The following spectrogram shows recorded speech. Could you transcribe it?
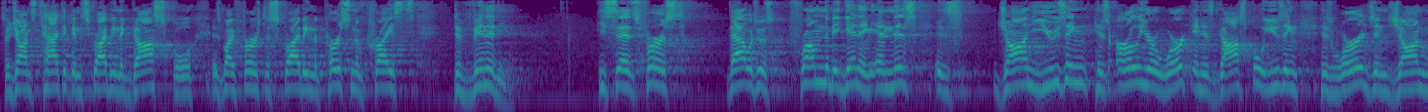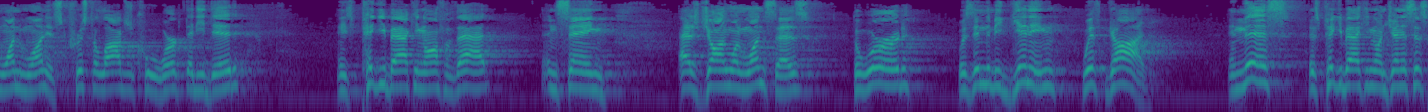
So, John's tactic in describing the gospel is by first describing the person of Christ's divinity. He says first, that which was from the beginning. And this is John using his earlier work in his gospel, using his words in John 1 1, his Christological work that he did. he's piggybacking off of that and saying, as John 1 1 says, the Word was in the beginning with God. And this is piggybacking on Genesis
